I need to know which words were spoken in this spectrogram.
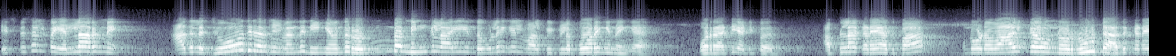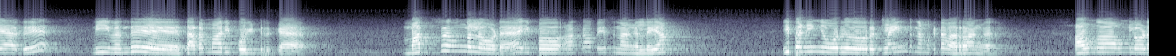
எஸ்பெஷல் இப்போ எல்லாருமே. அதுல ஜோதிடர்கள் வந்து நீங்க வந்து ரொம்ப மிங்கிளாகி இந்த உலகியல் வாழ்க்கைக்குள்ள போறீங்கன்னு வைங்க. ஒரு அடி அடிப்பார். அப்படிலாம் கிடையாதுப்பா. உன்னோட வாழ்க்கை உன்னோட ரூட் அது கிடையாது. நீ வந்து தடமாறி போயிட்டு இருக்க மற்றவங்களோட இப்போ அக்கா பேசுனாங்க இல்லையா? இப்போ நீங்க ஒரு ஒரு கிளைண்ட் நம்ம கிட்ட வர்றாங்க. அவங்க அவங்களோட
